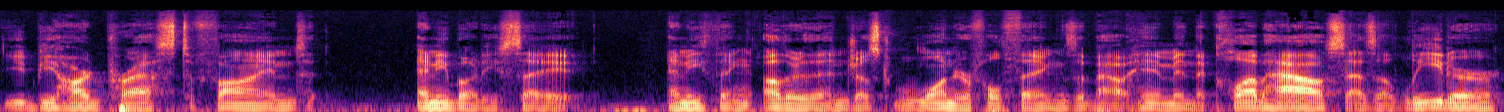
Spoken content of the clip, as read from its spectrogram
you'd be hard pressed to find anybody say anything other than just wonderful things about him in the clubhouse as a leader,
